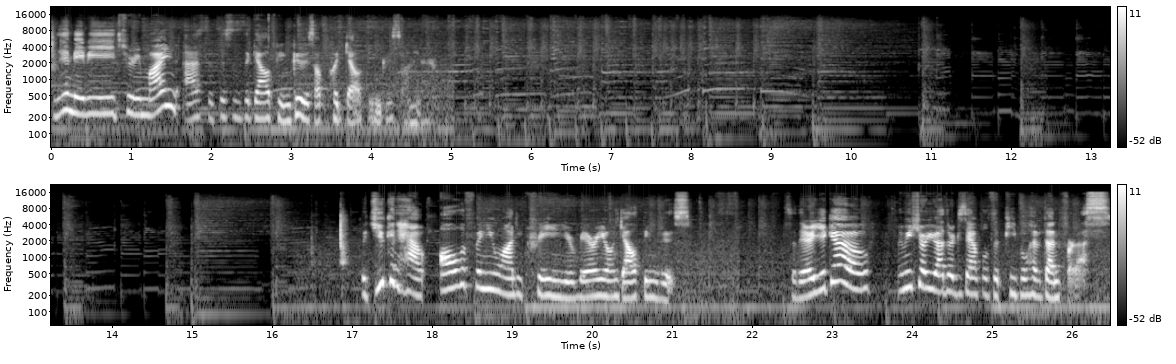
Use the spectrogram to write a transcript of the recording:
And then maybe to remind us that this is the Galloping Goose, I'll put Galloping Goose on here. But you can have all the fun you want in creating your very own Galloping Goose. So there you go. Let me show you other examples that people have done for us.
